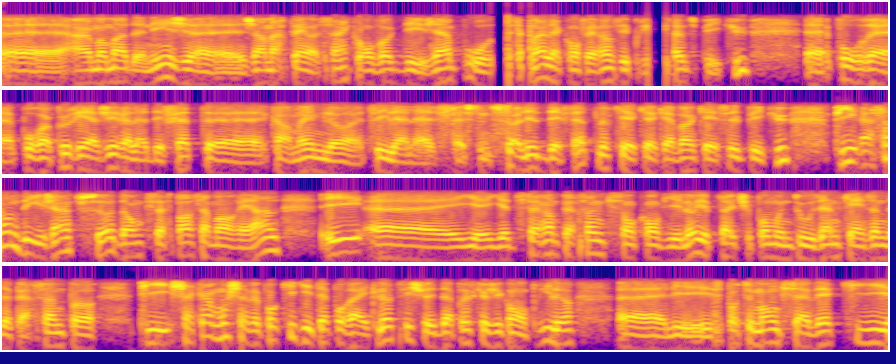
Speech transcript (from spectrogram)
euh, à un moment donné, je- Jean-Martin Hossan convoque des gens pour justement la conférence des présidents du PQ euh, pour euh, pour un peu réagir à la défaite euh, quand même c'est une solide défaite qu'avait encaissé le PQ puis il rassemble des gens tout ça donc ça se passe à Montréal. Et il y, a différentes personnes qui sont conviées là. Il y a peut-être je sais pas moi une douzaine quinzaine de personnes pas. Puis chacun moi je savais pas qui, qui était pour être là d'après ce que j'ai compris là les c'est pas tout le monde qui savait qui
